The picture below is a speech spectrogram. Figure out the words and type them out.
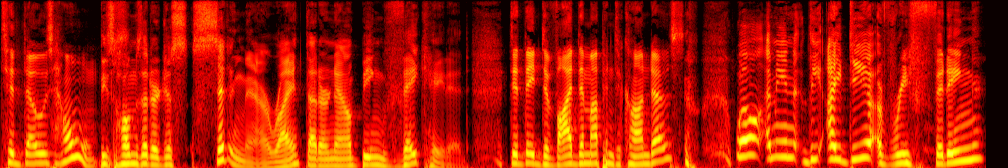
to those homes? these homes that are just sitting there, right? That are now being vacated. Did they divide them up into condos? Well, I mean, the idea of refitting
